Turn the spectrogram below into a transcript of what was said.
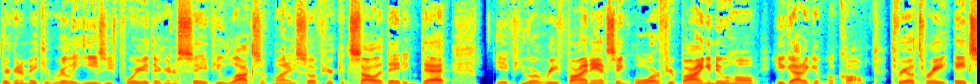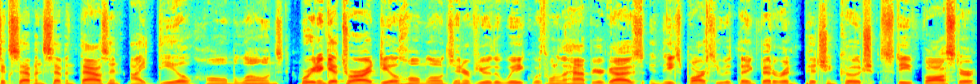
They're going to make it really easy for you. They're going to save you lots of money. So if you're consolidating debt, if you are refinancing, or if you're buying a new home, you got to give them a call. 303-867-7000, Ideal Home Loans. We're going to get to our Ideal Home Loans interview of the week with one of the happier guys in these parts, you would think, veteran pitching coach Steve Foster.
